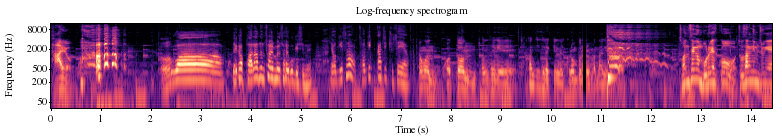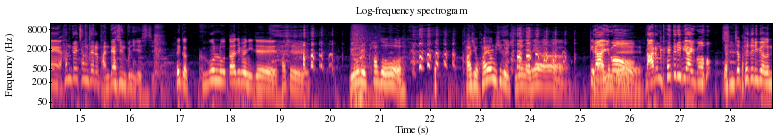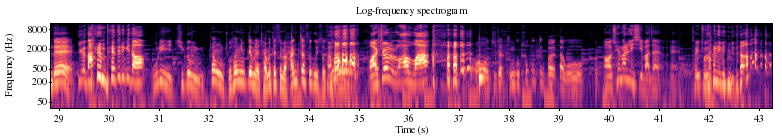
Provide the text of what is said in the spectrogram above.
다요. 어? 와 내가 바라는 삶을 살고 계시네. 여기서 저기까지 주세요. 형은 어떤 전생에 착한 짓을 했길래 그런 분을 만나게 된 거야? 전생은 모르겠고 조상님 중에 한글 창제를 반대하시는 분이 계시지. 그러니까 그걸로 따지면 이제 사실 묘를 파서 다시 화형식을 진행을 해야 야 맞는데. 이거 나름 패드립이야 이거 진짜 패드립이야 근데. 이거 나름 패드립이다. 우리 지금 형 조상님 때문에 잘못했으면 한자 쓰고 있었어. 와슐라와. 어 진짜 중국 속국될 뻔했다고. 어 최말리 씨 맞아요. 예. 저희 조상님입니다. 자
